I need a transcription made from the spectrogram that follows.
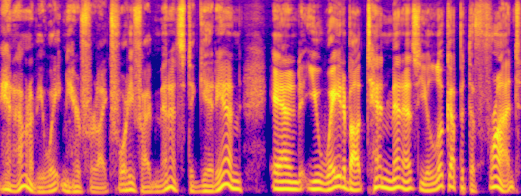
man, I'm going to be waiting here for like 45 minutes to get in. And you wait about 10 minutes, you look up at the front,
